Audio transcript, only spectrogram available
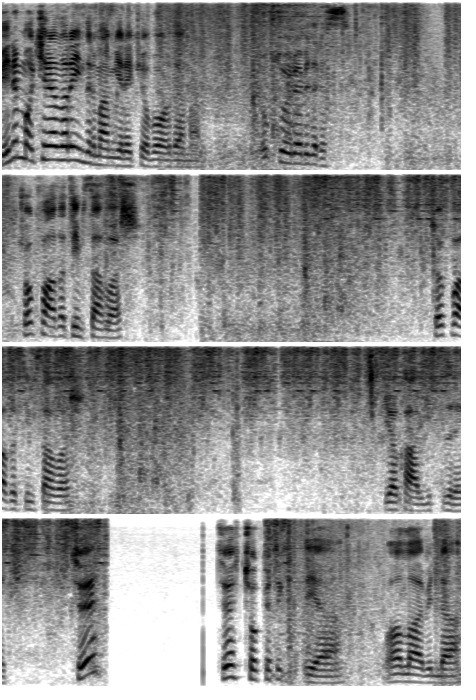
Benim makinelere indirmem gerekiyor bu arada hemen. Yoksa ölebiliriz. Çok fazla timsah var. Çok fazla timsah var. Yok abi gitti direkt. Tüh. Tüh çok kötü gitti ya. Vallahi billahi.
